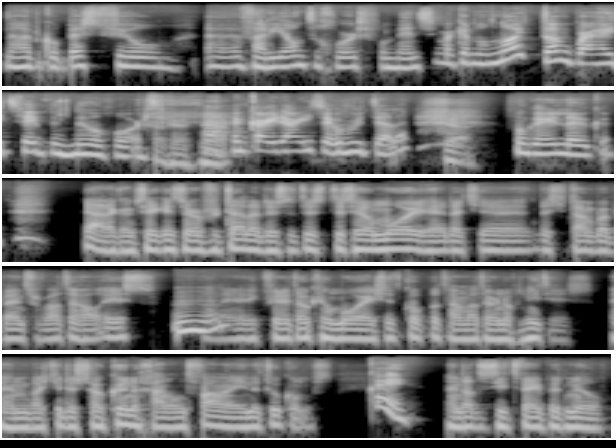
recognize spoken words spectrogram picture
Nou heb ik al best veel eh, varianten gehoord van mensen, maar ik heb nog nooit dankbaarheid 2.0 gehoord. Ja. kan je daar iets over vertellen? Ja. Vond ik een hele leuke. ja, daar kan ik zeker iets over vertellen. Dus het is, het is heel mooi hè, dat, je, dat je dankbaar bent voor wat er al is. Mhm. Alleen ik vind het ook heel mooi als je het koppelt aan wat er nog niet is. En wat je dus zou kunnen gaan ontvangen in de toekomst. Oké, En dat is die 2.0.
